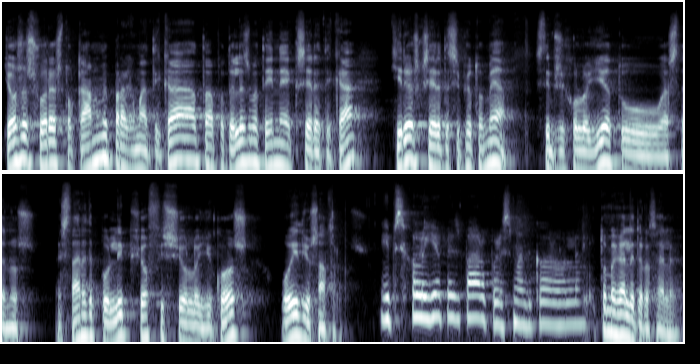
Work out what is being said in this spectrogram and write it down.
Και όσες φορές το κάνουμε, πραγματικά τα αποτελέσματα είναι εξαιρετικά. Κυρίως, ξέρετε σε ποιο τομέα, στην ψυχολογία του ασθενούς αισθάνεται πολύ πιο φυσιολογικός ο ίδιος άνθρωπος. Η ψυχολογία παίζει πάρα πολύ σημαντικό ρόλο. Το μεγαλύτερο θα έλεγα.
